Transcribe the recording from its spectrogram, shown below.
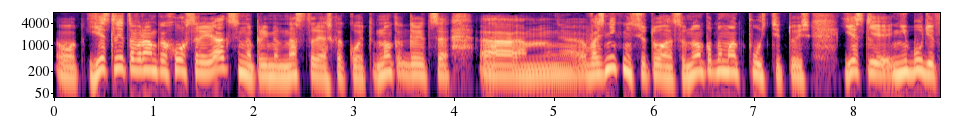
Вот. Если это в рамках острой реакции, например, на стресс какой-то, ну, как говорится, возникнет ситуация, но он потом отпустит. То есть, если не будет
